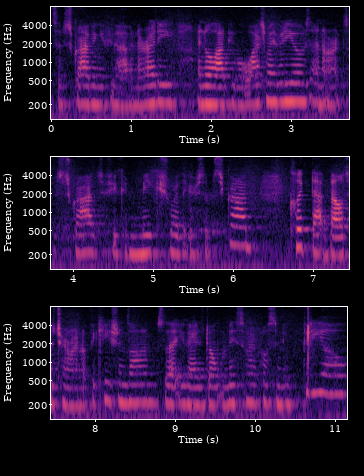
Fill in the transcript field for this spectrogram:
subscribing if you haven't already. I know a lot of people watch my videos and aren't subscribed, so if you can make sure that you're subscribed, click that bell to turn my notifications on so that you guys don't miss when I post a new video.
